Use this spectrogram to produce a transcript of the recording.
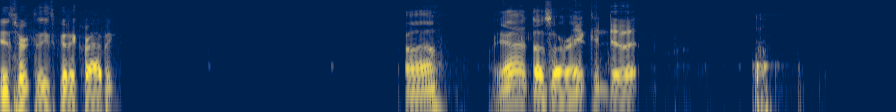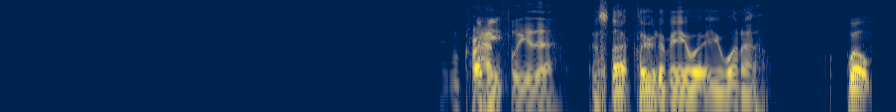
Is Hercules good at crabbing? Uh, yeah, it does all right. It can do it. It'll crab I mean, for you there. It's not clear to me what you want to... Well,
